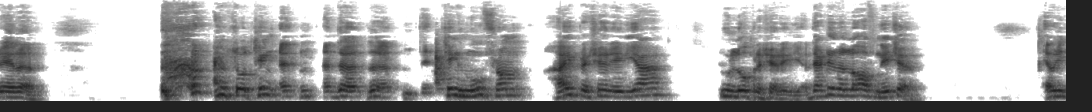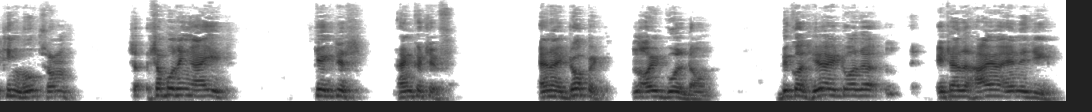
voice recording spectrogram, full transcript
rarer. so thing, uh, the, the, the things move from high pressure area to low pressure area. That is a law of nature. Everything moves from, supposing I take this handkerchief and I drop it, now it goes down. Because here it was a, it has a higher energy.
